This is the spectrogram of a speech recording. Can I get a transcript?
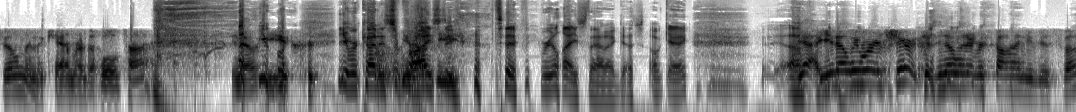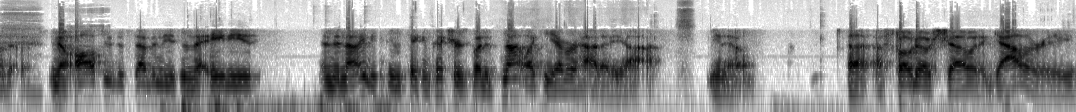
film in the camera the whole time. You know, you, were, you were kind of surprised you know, to, to realize that, I guess. Okay. Uh, yeah, you know, we weren't sure because no one ever saw any of his photos. You know, all through the 70s and the 80s and the 90s, he was taking pictures, but it's not like he ever had a, uh, you know, a, a photo show at a gallery,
